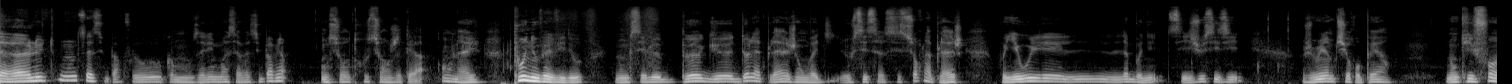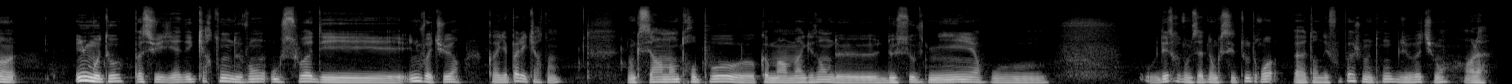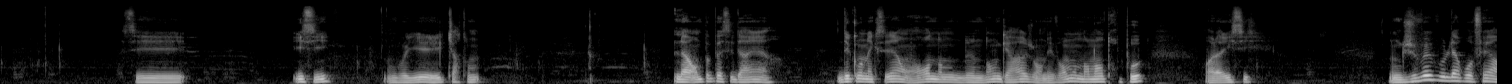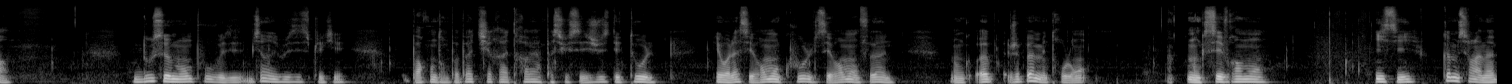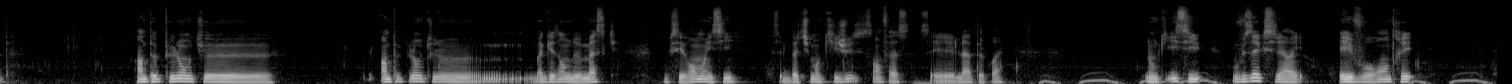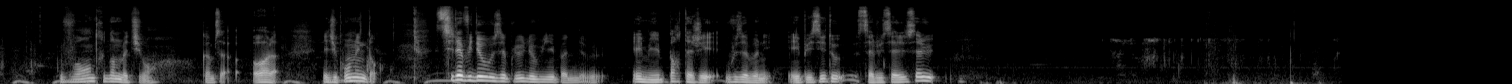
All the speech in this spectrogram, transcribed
Salut tout le monde, c'est Superflo, comment vous allez? Moi ça va super bien. On se retrouve sur GTA en live pour une nouvelle vidéo. Donc c'est le bug de la plage, on va dire, c'est ça, c'est sur la plage. Vous voyez où il est l'abonné? C'est juste ici. Je mets un petit repère. Donc il faut une moto parce qu'il y a des cartons devant ou soit des une voiture quand il n'y a pas les cartons. Donc c'est un entrepôt euh, comme un magasin de, de souvenirs ou ou des trucs comme ça. Donc c'est tout droit. Euh, attendez, faut pas que je me trompe du bâtiment. Voilà. C'est ici. vous voyez les cartons. Là, on peut passer derrière. Dès qu'on accélère, on rentre dans, le garage. On est vraiment dans l'entrepôt. Voilà, ici. Donc je vais vous les refaire doucement pour vous bien vous expliquer. Par contre, on peut pas tirer à travers parce que c'est juste des tôles. Et voilà, c'est vraiment cool, c'est vraiment fun. Donc hop, je peux pas mettre trop loin. Donc c'est vraiment ici, comme sur la map, un peu plus long que un peu plus long que le magasin de masques. Donc c'est vraiment ici. C'est le bâtiment qui est juste en face. C'est là à peu près. Donc ici, vous accélérez et vous rentrez vous rentrez dans le bâtiment. Comme ça. Voilà. Et du coup on est dedans. Si la vidéo vous a plu, n'oubliez pas de aimer, partager, vous abonner. Et puis c'est tout. Salut, salut, salut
